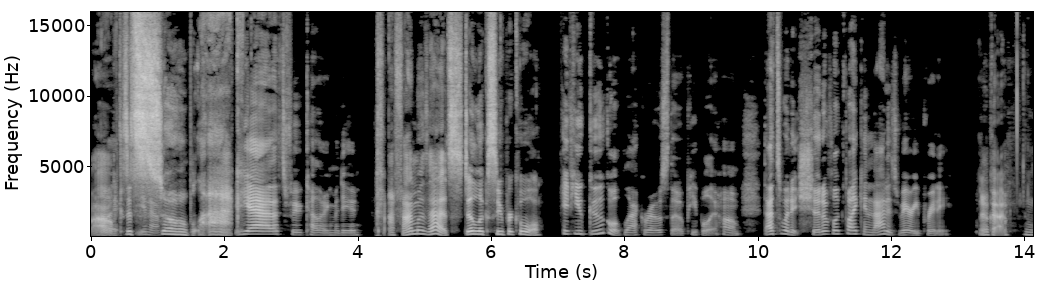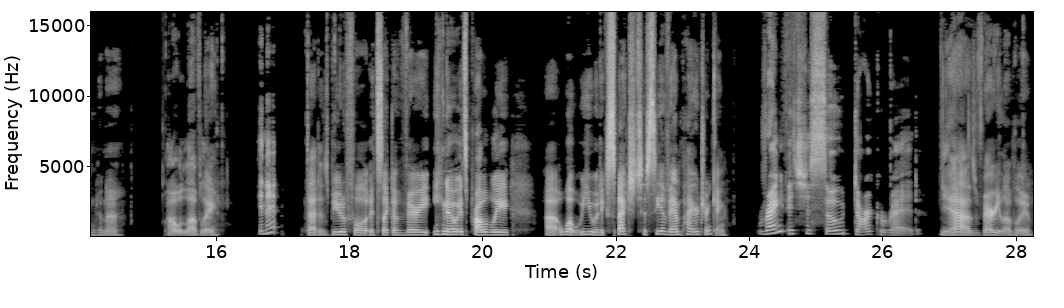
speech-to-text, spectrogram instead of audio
Wow, But, because it's you know. so black. Yeah, that's food coloring, my dude. I'm fine with that. It still looks super cool. If you Google Black Rose, though, people at home, that's what it should have looked like, and that is very pretty. Okay. I'm gonna. Oh, lovely. Isn't it? That is beautiful. It's like a very, you know, it's probably uh, what you would expect to see a vampire drinking. Right? It's just so dark red. Yeah, it's very lovely.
